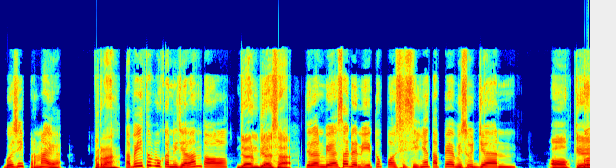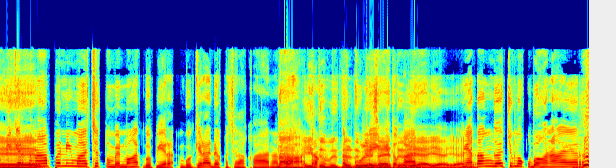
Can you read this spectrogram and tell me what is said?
Gue sih pernah ya. Pernah Tapi itu bukan di jalan tol. jalan biasa. Jalan biasa dan itu posisinya tapi habis hujan. Oke. Gue pikir kenapa nih macet tumben banget. Gue kira gue kira ada kecelakaan atau Nah, truk itu betul terguling gitu itu. kan. Iya, iya, iya. Ternyata enggak cuma kubangan air.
